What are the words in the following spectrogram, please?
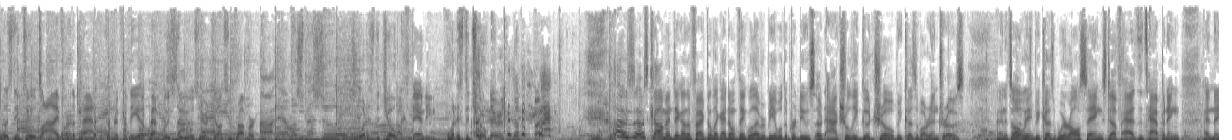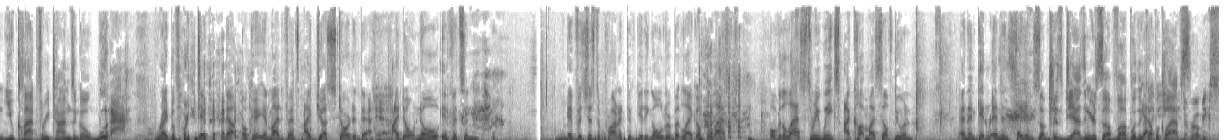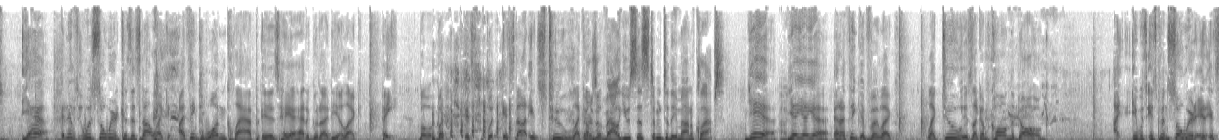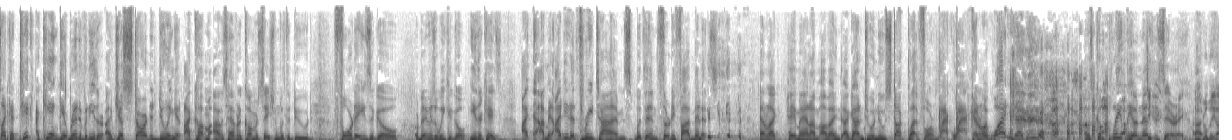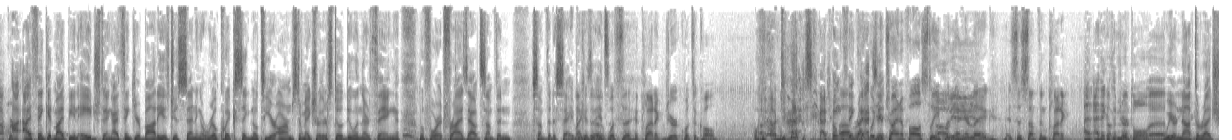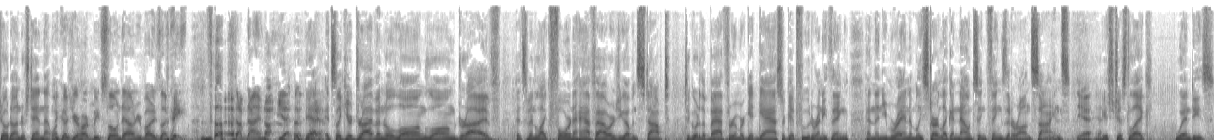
You're listening to Live from the Path. We're coming in from the uh, Pathway Studios here in Johnson proper. I am a special agent. What is the joke? Outstanding. What is the joke? There is nothing but. I was, I was commenting on the fact that like I don't think we'll ever be able to produce an actually good show because of our intros, and it's always mean? because we're all saying stuff as it's happening, and then you clap three times and go Wah! right before you do it. now, okay, in my defense, I just started that. Yeah. I don't know if it's an if it's just a product of getting older, but like over the last over the last three weeks, I caught myself doing and then getting and then saying something. Just jazzing yourself up with a Yeah. couple claps. It's aerobics. Yeah, and it was, it was so weird because it's not like I think one clap is hey I had a good idea like hey but but it's but it's not it's two like There's I'm a looking- value system to the amount of claps. yeah yeah yeah yeah and I think if I, like like two is like I'm calling the dog. I, it was. It's been so weird. It, it's like a tick. I can't get rid of it either. I just started doing it. I caught. My, I was having a conversation with a dude four days ago, or maybe it was a week ago. Either case, I. I mean, I did it three times within 35 minutes. and I'm like, hey man, I'm, I'm. I got into a new stock platform. Whack whack. And I'm like, why did I do that? it was completely unnecessary. That's really uh, awkward. I, I think it might be an age thing. I think your body is just sending a real quick signal to your arms to make sure they're still doing their thing before it fries out something something to say. Like because the- it's what's the Hippocratic jerk? What's it called? I don't Uh, think right that's when you're trying to fall asleep Oh, and yeah, then your yeah, yeah. leg. It's a something clatic I, I think it's a Something mental. Uh, we are not the right show to understand that one. because your heartbeat's slowing down. Your body's like, hey, stop dying. not yet. Yeah, it's like you're driving a long, long drive. It's been like four and a half hours. You haven't stopped to go to the bathroom or get gas or get food or anything, and then you randomly start like announcing things that are on signs. Yeah, yeah. It's just like Wendy's.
